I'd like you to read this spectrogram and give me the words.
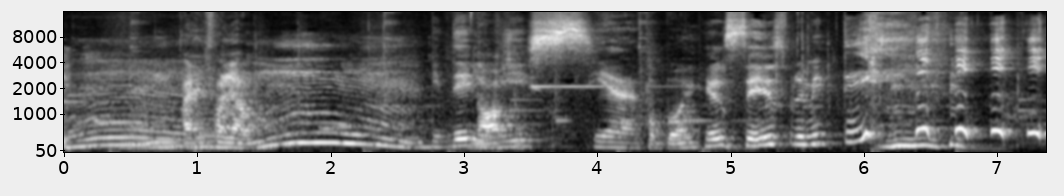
Hum, Aí a gente falaria, hum. que Nossa. delícia. Ficou bom, hein? Eu sei, eu experimentei.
